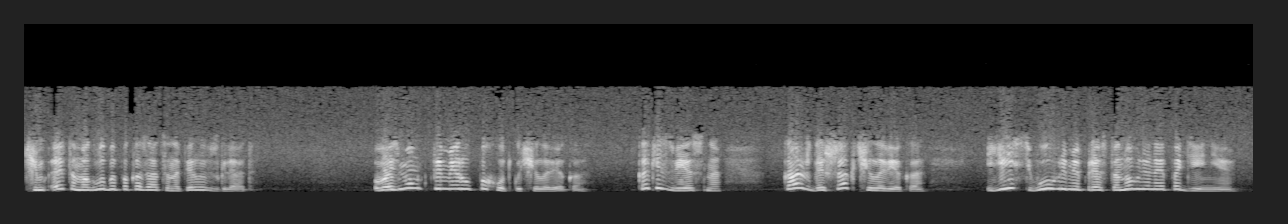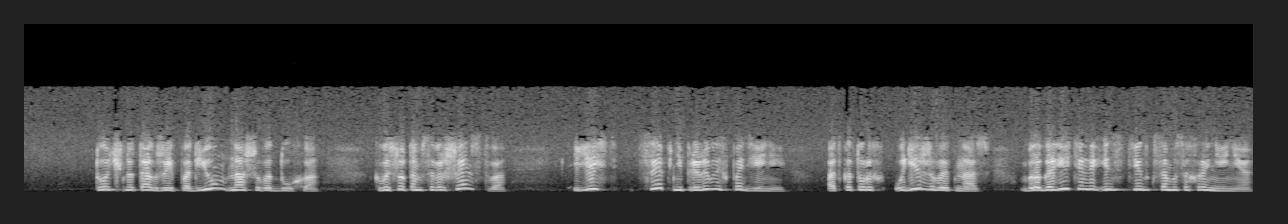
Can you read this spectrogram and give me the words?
чем это могло бы показаться на первый взгляд. Возьмем, к примеру, походку человека. Как известно, каждый шаг человека есть вовремя приостановленное падение. Точно так же и подъем нашего духа к высотам совершенства — есть цепь непрерывных падений, от которых удерживает нас благодетельный инстинкт самосохранения,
